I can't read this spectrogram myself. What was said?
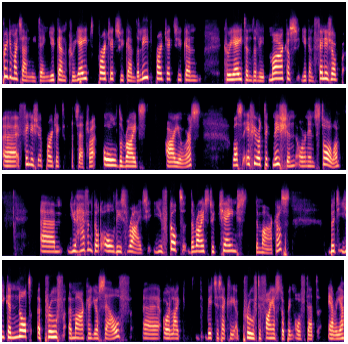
pretty much anything. You can create projects, you can delete projects, you can create and delete markers. You can finish up, uh, finish a project, etc. All the rights are yours. Whilst if you're a technician or an installer, um, you haven't got all these rights. You've got the rights to change the markers, but you cannot approve a marker yourself uh, or like which is actually approve the fire stopping of that area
